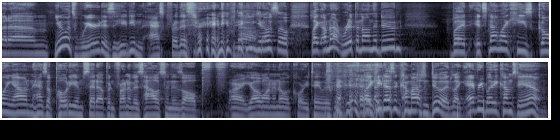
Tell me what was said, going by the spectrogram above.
But um, You know what's weird is he didn't ask for this or anything. No. You know, so like I'm not ripping on the dude, but it's not like he's going out and has a podium set up in front of his house and is all, all right, y'all want to know what Corey Taylor thinks? like he doesn't come out and do it. Like everybody comes to him.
